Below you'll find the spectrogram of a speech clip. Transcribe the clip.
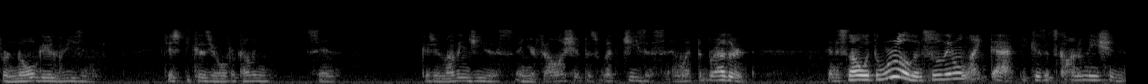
for no good reason, just because you're overcoming sin, because you're loving Jesus and your fellowship is with Jesus and with the brethren, and it's not with the world, and so they don't like that because it's condemnation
